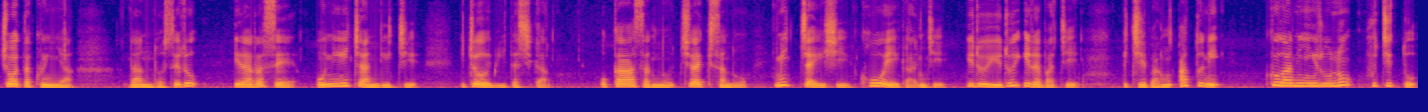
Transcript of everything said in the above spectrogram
翔太くんやランドセルいららせお兄ちゃんりちいちょいびいたしがお母さんの千秋さんのみっちゃいし光栄がんじいるいるいればち一番後にくがにいるのふちと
